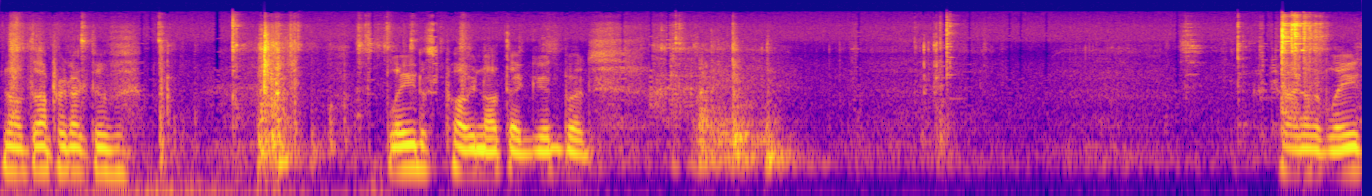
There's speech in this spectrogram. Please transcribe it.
Not that productive. Blade is probably not that good, but try another blade.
